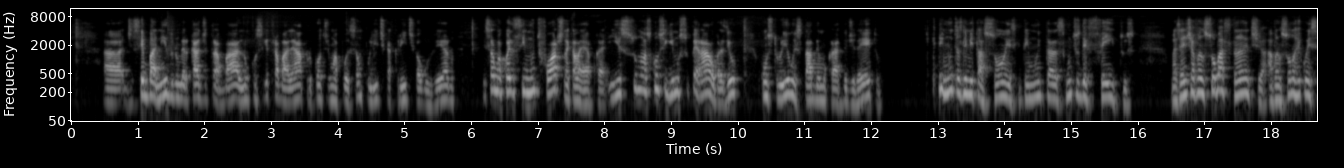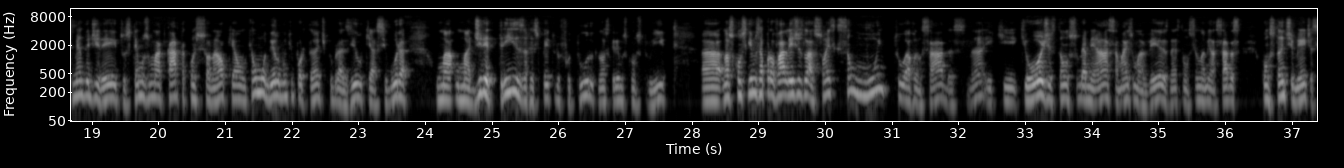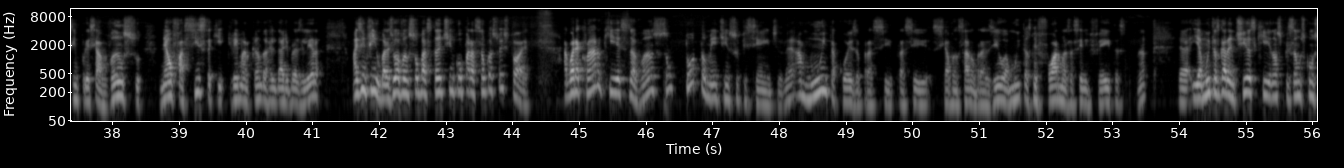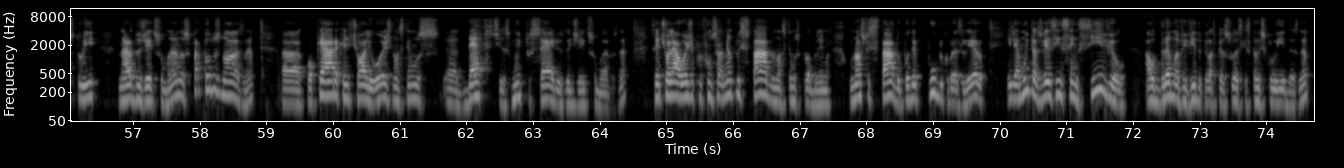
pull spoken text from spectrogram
uh, de ser banido no mercado de trabalho, não conseguir trabalhar por conta de uma posição política crítica ao governo. Isso é uma coisa assim muito forte naquela época. E isso nós conseguimos superar. O Brasil construiu um Estado democrático de direito que tem muitas limitações, que tem muitas, muitos defeitos, mas a gente avançou bastante, avançou no reconhecimento de direitos, temos uma carta constitucional que é um, que é um modelo muito importante para o Brasil, que assegura uma, uma diretriz a respeito do futuro que nós queremos construir. Uh, nós conseguimos aprovar legislações que são muito avançadas né, e que, que hoje estão sob ameaça mais uma vez, né, estão sendo ameaçadas constantemente assim por esse avanço neofascista que, que vem marcando a realidade brasileira. Mas, enfim, o Brasil avançou bastante em comparação com a sua história. Agora, é claro que esses avanços são totalmente insuficientes. Né? Há muita coisa para se, se, se avançar no Brasil, há muitas reformas a serem feitas, né? É, e há muitas garantias que nós precisamos construir na área dos direitos humanos para todos nós. Né? Uh, qualquer área que a gente olhe hoje, nós temos uh, déficits muito sérios de direitos humanos. Né? Se a gente olhar hoje para o funcionamento do Estado, nós temos problema. O nosso Estado, o poder público brasileiro, ele é muitas vezes insensível ao drama vivido pelas pessoas que estão excluídas. Né? Uh,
